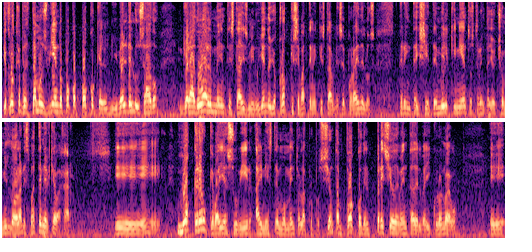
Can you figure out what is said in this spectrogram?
Yo creo que pues, estamos viendo poco a poco que el nivel del usado gradualmente está disminuyendo. Yo creo que se va a tener que establecer por ahí de los 37.500, 38 mil dólares, va a tener que bajar. Eh, no creo que vaya a subir en este momento la proposición tampoco del precio de venta del vehículo nuevo. Eh,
